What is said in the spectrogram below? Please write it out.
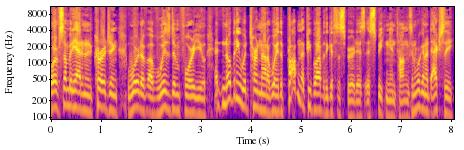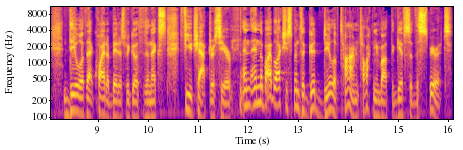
or if somebody had an encouraging word of, of wisdom for you, and nobody would turn that away. The problem that people have with the gifts of the Spirit is, is speaking in tongues, and we're going to actually deal with that quite a bit as we go through the next few chapters here. And, and the Bible actually spends a good deal of time talking about the gifts of the Spirit.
